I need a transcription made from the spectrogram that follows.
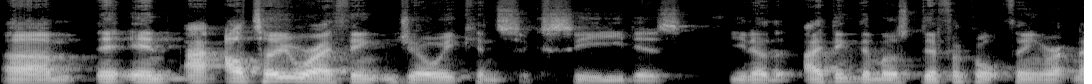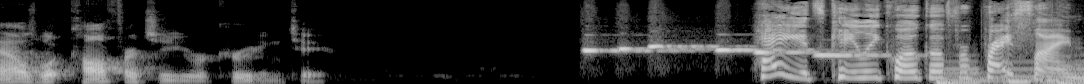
Um, and, I'll tell you where I think Joey can succeed is, you know, I think the most difficult thing right now is what conference are you recruiting to? Hey, it's Kaley Cuoco for Priceline.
